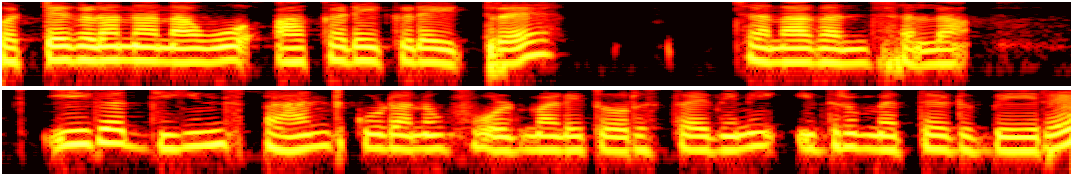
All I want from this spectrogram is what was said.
ಬಟ್ಟೆಗಳನ್ನ ನಾವು ಆ ಕಡೆ ಈ ಕಡೆ ಇಟ್ರೆ ಚೆನ್ನಾಗ್ ಅನ್ಸಲ್ಲ. ಈಗ ಜೀನ್ಸ್ ಪ್ಯಾಂಟ್ ಕೂಡ ಫೋಲ್ಡ್ ಮಾಡಿ ತೋರಿಸ್ತಾ ಇದ್ದೀನಿ. ಇದ್ರ ಮೆಥಡ್ ಬೇರೆ.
